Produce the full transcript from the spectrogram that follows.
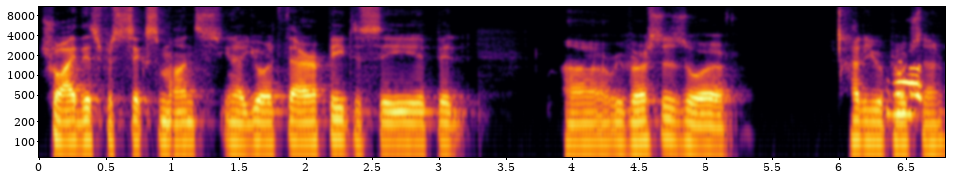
try this for six months, you know, your therapy to see if it uh, reverses? Or how do you approach well, that?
